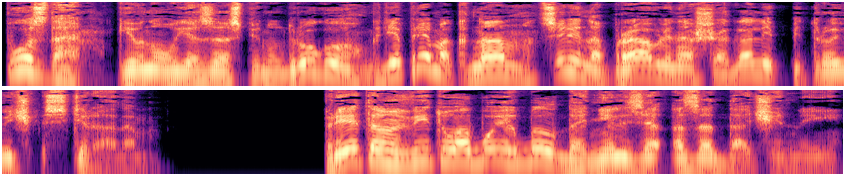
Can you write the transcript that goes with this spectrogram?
«Поздно», — кивнул я за спину другу, где прямо к нам целенаправленно шагали Петрович с тираном. При этом вид у обоих был да нельзя озадаченный.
